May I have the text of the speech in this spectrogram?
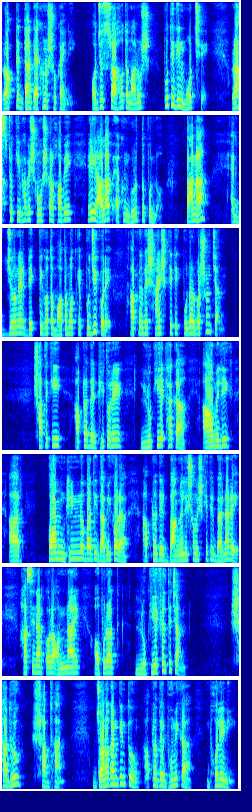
রক্তের দাগ এখনও শুকায়নি। অজস্র আহত মানুষ প্রতিদিন মরছে। রাষ্ট্র কীভাবে সংস্কার হবে, এই আলাপ এখন গুরুত্বপূর্ণ। তা না, একজনের ব্যক্তিগত মতামতকে পুঁজি করে আপনাদের সাংস্কৃতিক পুনর্বাসন চান। সাথে কি আপনাদের ভিতরে লুকিয়ে থাকা আওয়ামী লীগ আর কম ঘৃণ্যবাদী দাবি করা আপনাদের বাঙালি সংস্কৃতির ব্যানারে হাসিনার করা অন্যায়, অপরাধ লুকিয়ে ফেলতে চান? সাধু, সাবধান। জনগণ কিন্তু আপনাদের ভূমিকা ভোলেনি।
